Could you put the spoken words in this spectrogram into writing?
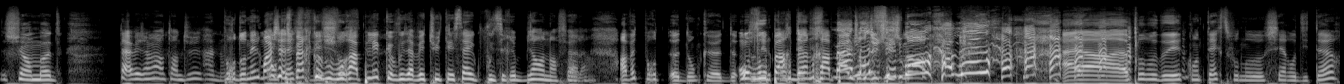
je suis en mode, T'avais jamais entendu Ah. Pour donner le Moi, j'espère que vous vous rappelez que vous avez tweeté ça et que vous irez bien en enfer. Voilà. En fait, pour euh, donc euh, de- On vous pardonnera pas le jour du jugement. Alors, pour vous donner le contexte pour nos chers auditeurs,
